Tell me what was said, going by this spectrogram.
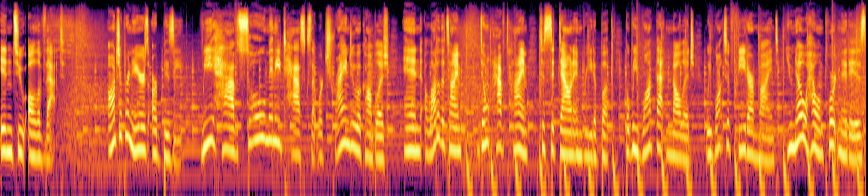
into all of that? Entrepreneurs are busy. We have so many tasks that we're trying to accomplish, and a lot of the time, don't have time to sit down and read a book. But we want that knowledge. We want to feed our mind. You know how important it is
